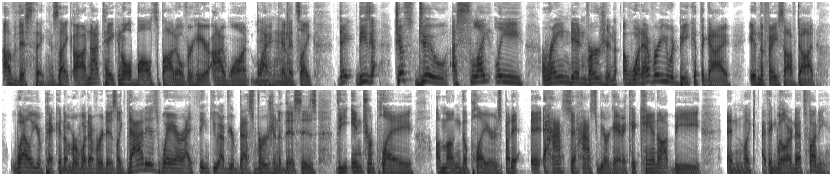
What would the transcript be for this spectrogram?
of this thing. It's like oh, I'm not taking old bald spot over here. I want blank, mm-hmm. and it's like they these guys just do a slightly reined in version of whatever you would beak at the guy in the face off dot while you're picking them or whatever it is. Like that is where I think you have your best version of this is the interplay among the players, but it, it has to has to be organic. It cannot be and like I think Will Arnett's funny,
